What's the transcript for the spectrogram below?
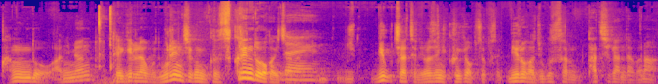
강도 아니면 대기를 하고 우리는 지금 그 스크린 도어가 있잖아요. 네. 유- 미국 지하철 여전히 그게 없어요. 밀어가지고 그 사람 다치게 한다거나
